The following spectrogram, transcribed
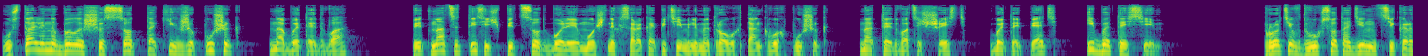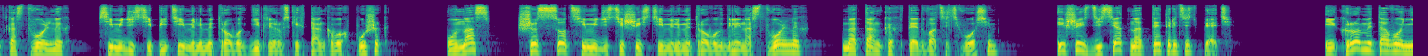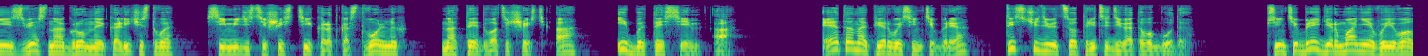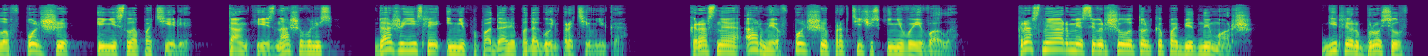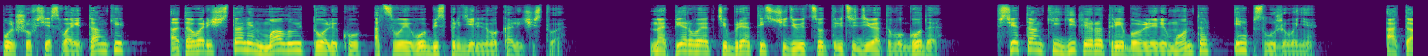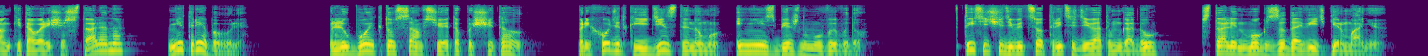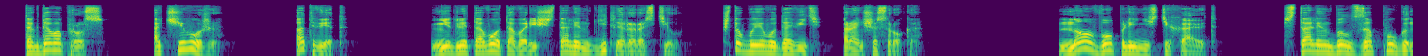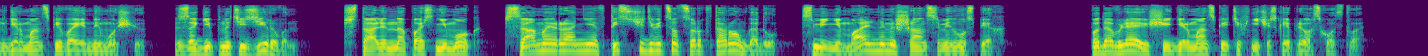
у Сталина было 600 таких же пушек на БТ-2, 15 500 более мощных 45 миллиметровых танковых пушек на Т-26, БТ-5 и БТ-7. Против 211 короткоствольных 75 миллиметровых гитлеровских танковых пушек у нас 676 миллиметровых длинноствольных на танках Т-28 и 60 на Т-35. И кроме того, неизвестно огромное количество 76 короткоствольных на Т-26А и БТ-7А. Это на 1 сентября 1939 года. В сентябре Германия воевала в Польше и несла потери. Танки изнашивались, даже если и не попадали под огонь противника. Красная армия в Польше практически не воевала. Красная армия совершила только победный марш. Гитлер бросил в Польшу все свои танки, а товарищ Сталин малую толику от своего беспредельного количества. На 1 октября 1939 года все танки Гитлера требовали ремонта и обслуживания, а танки товарища Сталина не требовали. Любой, кто сам все это посчитал, приходит к единственному и неизбежному выводу. В 1939 году Сталин мог задавить Германию. Тогда вопрос: от чего же? Ответ: не для того товарищ Сталин Гитлера растил, чтобы его давить раньше срока. Но вопли не стихают. Сталин был запуган германской военной мощью, загипнотизирован. Сталин напасть не мог, самое раннее в 1942 году, с минимальными шансами на успех подавляющее германское техническое превосходство.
